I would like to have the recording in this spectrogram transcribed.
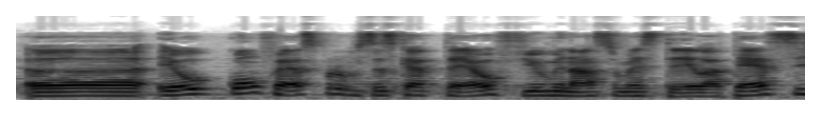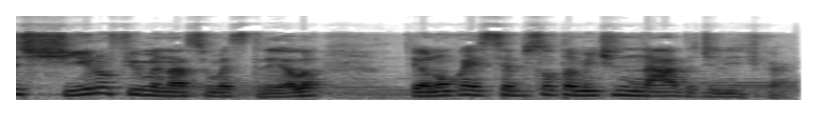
uh, eu confesso para vocês que até o filme Nasce uma Estrela, até assistir o filme Nasce uma Estrela, eu não conhecia absolutamente nada de Lady Gaga.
